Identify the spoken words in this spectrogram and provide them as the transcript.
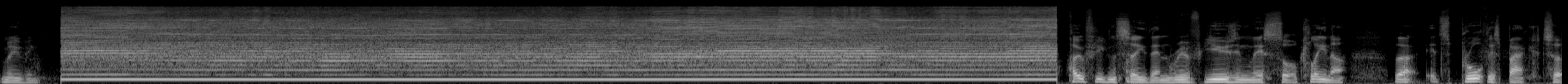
moving. Hopefully you can see then using this sort of cleaner that it's brought this back to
